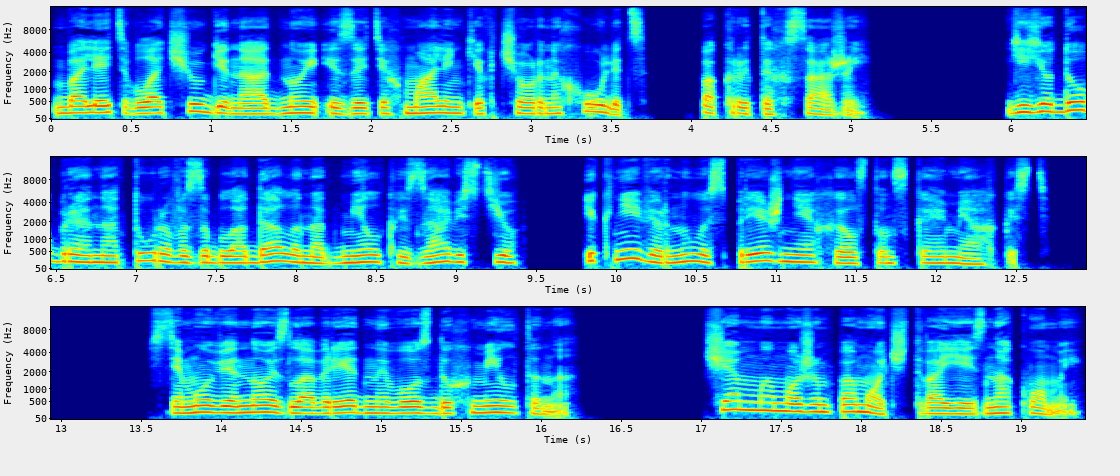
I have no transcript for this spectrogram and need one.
болеть в лачуге на одной из этих маленьких черных улиц, покрытых сажей. Ее добрая натура возобладала над мелкой завистью, и к ней вернулась прежняя хелстонская мягкость. Всему виной зловредный воздух Милтона. Чем мы можем помочь твоей знакомой?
